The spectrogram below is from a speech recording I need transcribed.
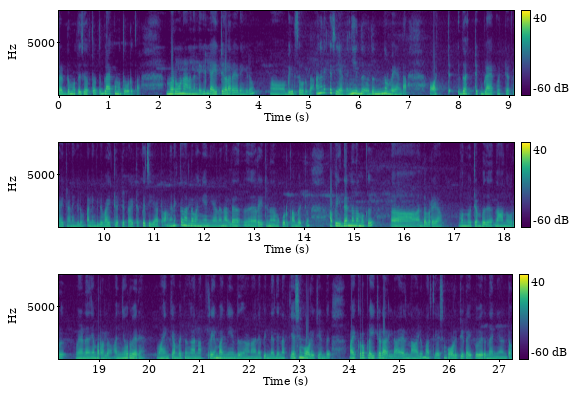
റെഡ് മുത്ത് ചേർത്ത് കൊടുത്ത് ബ്ലാക്ക് മുത്ത് കൊടുക്കുക മെറൂൺ ആണെന്നുണ്ടെങ്കിൽ ലൈറ്റ് കളർ ഏതെങ്കിലും ബീഡ്സ് കൊടുക്കുക അങ്ങനെയൊക്കെ ചെയ്യട്ടെ. ഇനി ഇത് ഇതൊന്നും വേണ്ട. ഒറ്റ ബ്ലാക്ക് ബ്ലാക്ക് ഒറ്റക്കായിട്ടാണെങ്കിലും അല്ലെങ്കിൽ വൈറ്റ് ഒറ്റക്കായിട്ടൊക്കെ ചെയ്യാട്ടോ. അങ്ങനെയൊക്കെ നല്ല ഭംഗി തന്നെയാണ്. നല്ല റേറ്റിന് നമുക്ക് കൊടുക്കാൻ പറ്റും. അപ്പോൾ ഇതന്നെ നമുക്ക് എന്താ പറയുക മുന്നൂറ്റമ്പത് നാനൂറ് വേണമെന്ന് ഞാൻ പറഞ്ഞല്ലോ. അഞ്ഞൂറ് വരെ വാങ്ങിക്കാൻ പറ്റും. കാരണം അത്രയും ഭംഗിയുണ്ട് കാണാൻ പിന്നെ ഇതിന് അത്യാവശ്യം ക്വാളിറ്റി ഉണ്ട്. മൈക്രോ പ്ലേറ്റഡ് അല്ല എന്നാലും അത്യാവശ്യം ക്വാളിറ്റി ടൈപ്പ് വരുന്നത് തന്നെയാണ് കേട്ടോ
